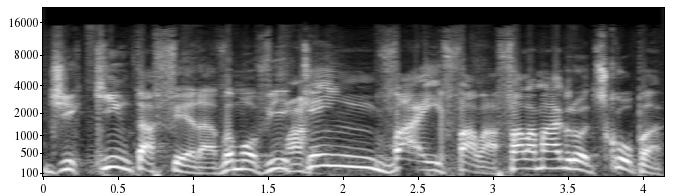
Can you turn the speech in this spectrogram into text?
de quinta-feira. Vamos ouvir Ah. quem vai falar. Fala, Magro, desculpa.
